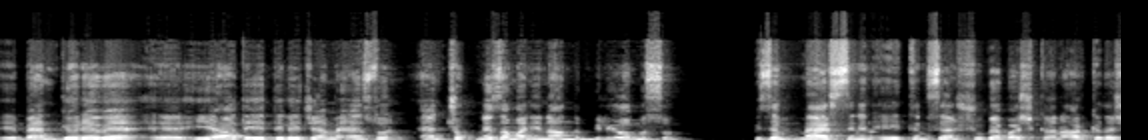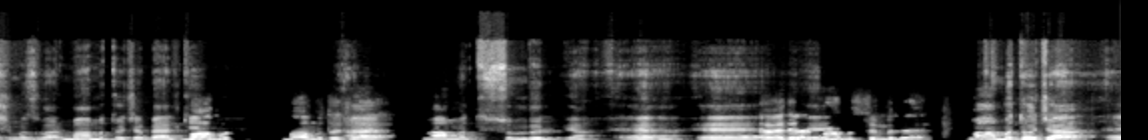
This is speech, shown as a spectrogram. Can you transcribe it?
e, ben göreve e, iade edileceğime en son en çok ne zaman inandım biliyor musun? Bizim Mersin'in Eğitim Sen Şube Başkanı arkadaşımız var Mahmut Hoca belki. Mahmut. Mahmut Hoca. Ha, evet. Mahmut Sümbül ya e, e, Evet evet e, Mahmut Sümbül. Evet. Mahmut Hoca e,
